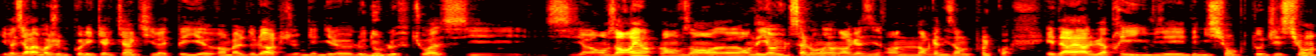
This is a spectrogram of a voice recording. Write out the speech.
Il va se dire, bah moi je vais me coller quelqu'un qui va être payé 20 balles de l'heure et puis je vais me gagner le, double, tu vois, en faisant rien, en, faisant, en ayant eu le salon et en, en organisant le truc, quoi. Et derrière, lui, après, il faisait des missions plutôt de gestion.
